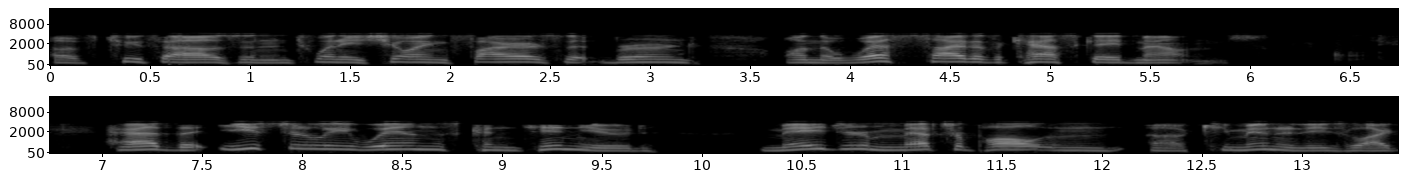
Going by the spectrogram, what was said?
of 2020 showing fires that burned on the west side of the Cascade Mountains. Had the easterly winds continued, major metropolitan uh, communities like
